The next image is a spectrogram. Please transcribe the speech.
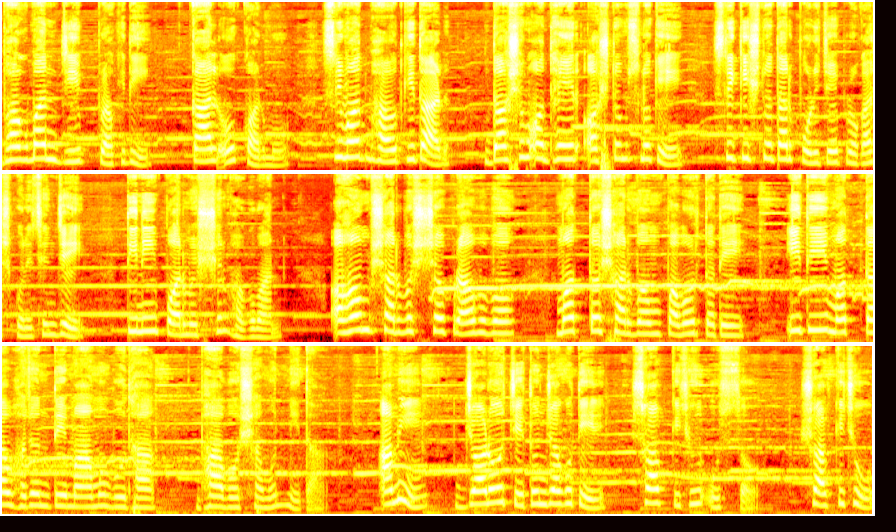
ভগবান জীব, প্রকৃতি, কাল ও কর্ম। শ্রীমদ্ ভাগবদ্গীতার দশম অধ্যায়ের অষ্টম শ্লোকে শ্রীকৃষ্ণ তার পরিচয় প্রকাশ করেছেন যে, তিনি পরমেশ্বর ভগবান। অহম সর্বস্ব প্রভব, মত্ত সর্বম প্রবর্ততে, ইতি মত্তা ভজন্তে মাম বুধা ভাব সমন্বিতা। আমি জড় চেতন জগতের সব কিছুর উৎস। সব কিছু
